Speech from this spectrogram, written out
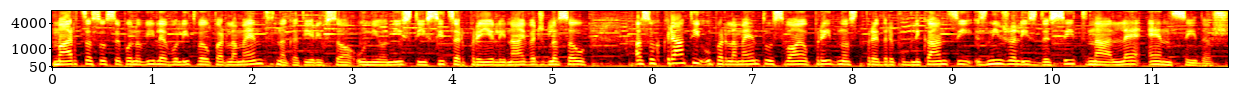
Marca so se ponovile volitve v parlament, na katerih so unionisti sicer prejeli največ glasov, a so hkrati v parlamentu svojo prednost pred republikanci znižali z 10 na le en sedež.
